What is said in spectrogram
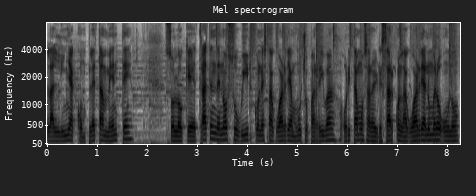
la línea completamente. Solo que traten de no subir con esta guardia mucho para arriba. Ahorita vamos a regresar con la guardia número 1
